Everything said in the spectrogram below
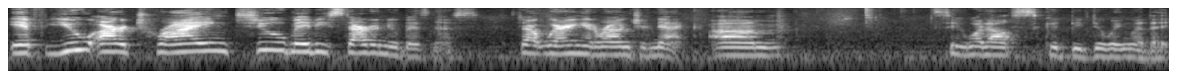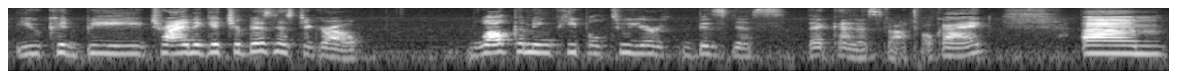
if you are trying to maybe start a new business. Start wearing it around your neck. Um, see what else could be doing with it. You could be trying to get your business to grow, welcoming people to your business, that kind of stuff. Okay. Um,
